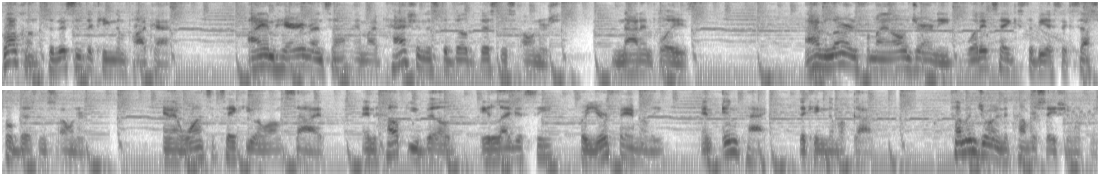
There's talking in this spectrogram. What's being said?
Welcome to This is the Kingdom podcast. I am Harry Renta, and my passion is to build business owners, not employees. I have learned from my own journey what it takes to be a successful business owner, and I want to take you alongside and help you build a legacy for your family and impact the kingdom of God. Come and join the conversation with me.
